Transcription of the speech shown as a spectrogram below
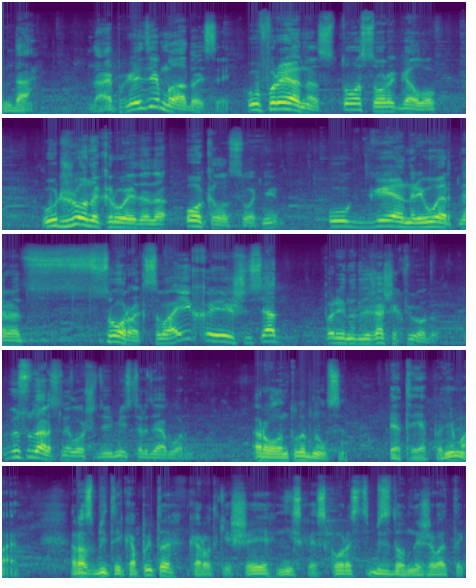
Да. Дай поглядим, молодой сей. У Френа 140 голов. У Джона Кроидена около сотни. У Генри Уэртнера 40 своих и 60 принадлежащих Феоду. Государственные лошади, мистер Диаборн. Роланд улыбнулся. Это я понимаю. Разбитые копыта, короткие шеи, низкая скорость, бездонные животы.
